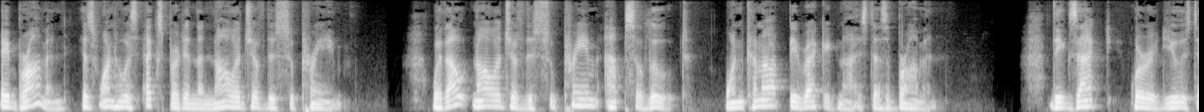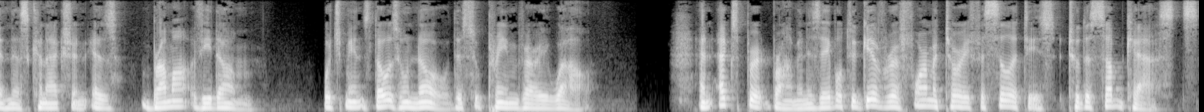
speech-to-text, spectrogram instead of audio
A Brahmin is one who is expert in the knowledge of the Supreme. Without knowledge of the Supreme Absolute, one cannot be recognized as a Brahmin. The exact word used in this connection is Brahma Vidam, which means those who know the Supreme very well. An expert Brahmin is able to give reformatory facilities to the subcastes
